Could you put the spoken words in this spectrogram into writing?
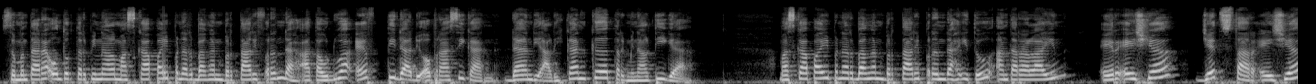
Sementara untuk terminal maskapai penerbangan bertarif rendah atau 2F tidak dioperasikan dan dialihkan ke Terminal 3. Maskapai penerbangan bertarif rendah itu antara lain Air Asia, Jetstar Asia,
